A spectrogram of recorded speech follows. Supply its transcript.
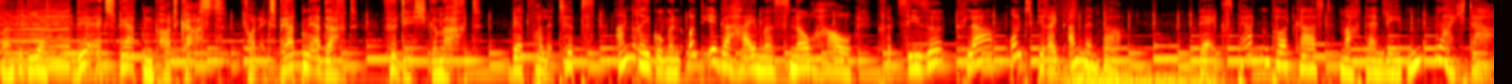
Danke dir. Der Expertenpodcast. Von Experten erdacht, für dich gemacht. Wertvolle Tipps, Anregungen und ihr geheimes Know-how. Präzise, klar und direkt anwendbar. Der Expertenpodcast macht dein Leben leichter.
